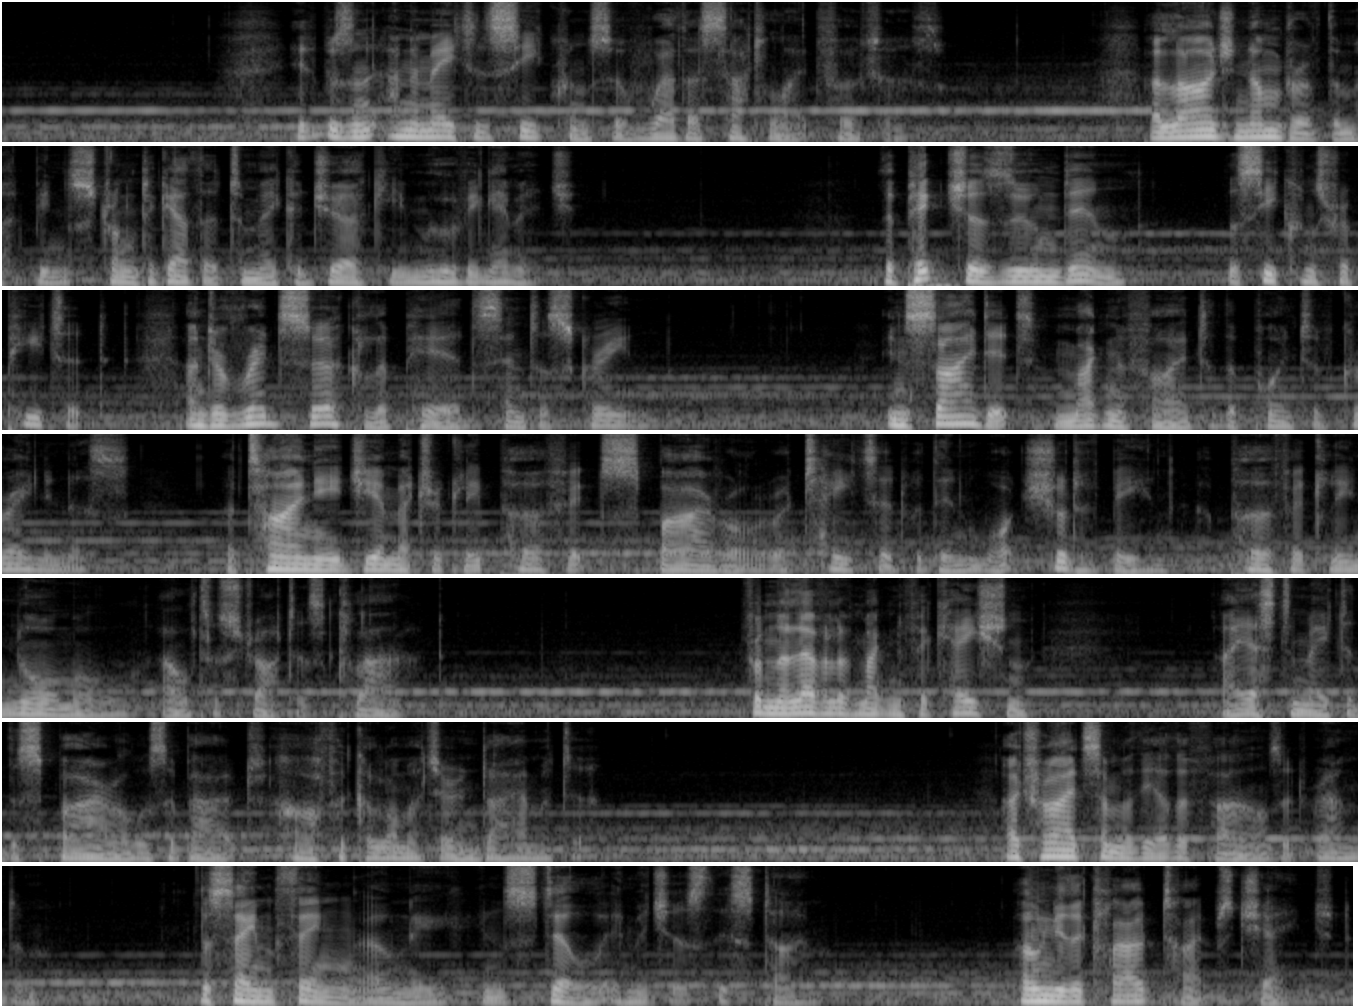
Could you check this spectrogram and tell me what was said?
It was an animated sequence of weather satellite photos. A large number of them had been strung together to make a jerky, moving image. The picture zoomed in the sequence repeated, and a red circle appeared center screen. Inside it, magnified to the point of graininess, a tiny geometrically perfect spiral rotated within what should have been a perfectly normal altostratus cloud. From the level of magnification, I estimated the spiral was about half a kilometre in diameter. I tried some of the other files at random. The same thing, only in still images this time. Only the cloud types changed.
